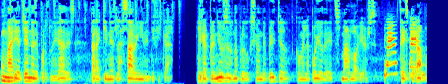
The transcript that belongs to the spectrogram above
un área llena de oportunidades para quienes la saben identificar. Legalpreneurs es una producción de Bridgel con el apoyo de Smart Lawyers. Te esperamos.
